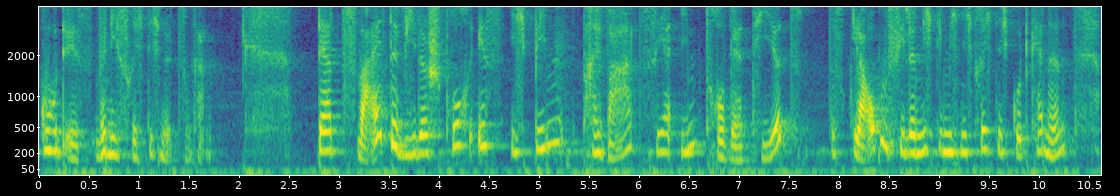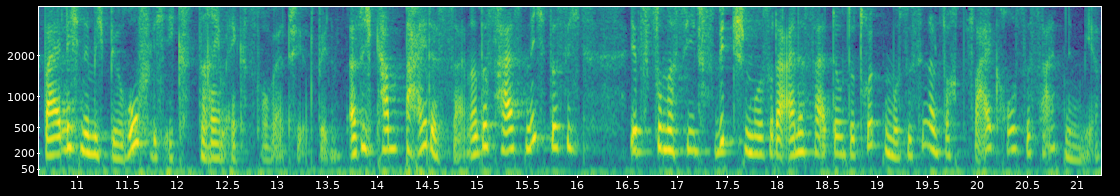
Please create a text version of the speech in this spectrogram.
gut ist, wenn ich es richtig nützen kann. Der zweite Widerspruch ist, ich bin privat sehr introvertiert. Das glauben viele nicht, die mich nicht richtig gut kennen, weil ich nämlich beruflich extrem extrovertiert bin. Also ich kann beides sein. Und das heißt nicht, dass ich jetzt so massiv switchen muss oder eine Seite unterdrücken muss. Es sind einfach zwei große Seiten in mir.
